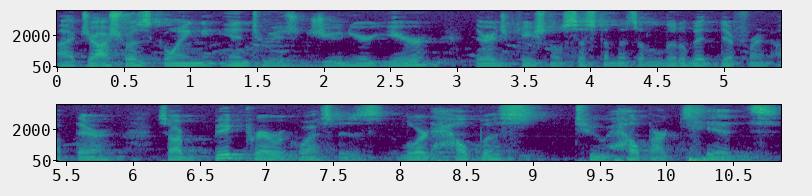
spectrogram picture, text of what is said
Uh, Joshua's going into his junior year. Their educational system is a little bit different up there. So, our big prayer request is Lord, help us to help our kids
